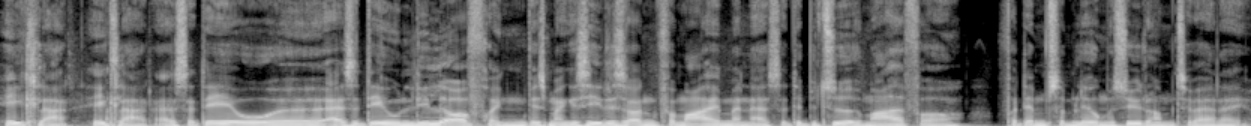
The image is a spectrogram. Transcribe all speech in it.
Helt klart, helt klart. Altså det er jo, øh, altså, det er jo en lille offring, hvis man kan sige det sådan for mig, men altså det betyder meget for, for dem, som lever med sygdommen til hverdag.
